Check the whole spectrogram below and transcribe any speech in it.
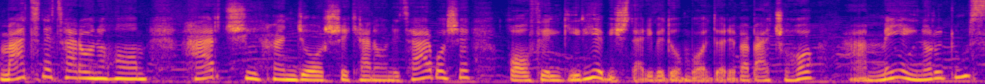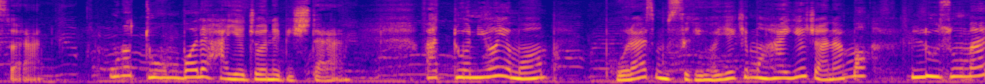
متن ترانه هام هرچی هنجار شکنانه تر باشه قافلگیری بیشتری به دنبال داره و بچه ها همه اینا رو دوست دارن. اونا دنبال هیجان بیشترن. و دنیای ما پر از موسیقی هایی که مهیجن اما لزوما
